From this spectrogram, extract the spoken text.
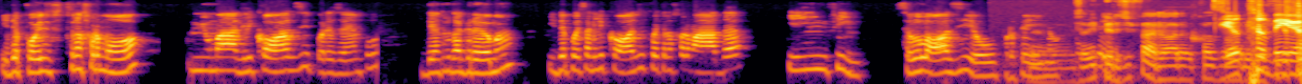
E depois se transformou em uma glicose, por exemplo, dentro da grama, e depois a glicose foi transformada em, enfim, celulose ou proteína. É, já me perdi farora. Eu também. Eu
